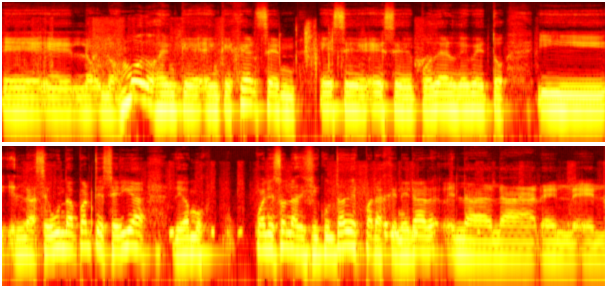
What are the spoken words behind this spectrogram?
los modos en que, en que ejercen ese, ese poder de veto. Y la segunda parte sería, digamos, cuáles son las dificultades para generar la, el,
